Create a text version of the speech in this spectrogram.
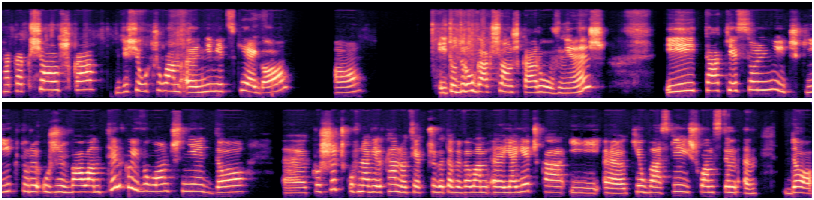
taka książka, gdzie się uczyłam e, niemieckiego. O. I tu druga książka również. I takie solniczki, które używałam tylko i wyłącznie do e, koszyczków na Wielkanoc, jak przygotowywałam e, jajeczka i kiełbaski i szłam z tym do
